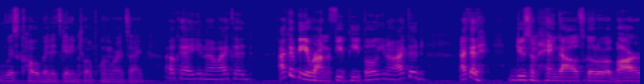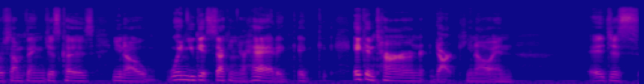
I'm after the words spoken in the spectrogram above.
with COVID, it's getting to a point where it's like, okay, you know, I could, I could be around a few people. You know, I could, I could do some hangouts, go to a bar or something, just because you know when you get stuck in your head, it it it can turn dark, you know, and it just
